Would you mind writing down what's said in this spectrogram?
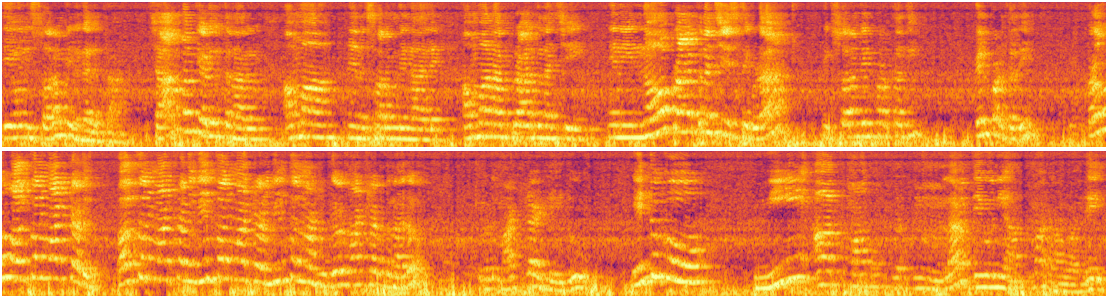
దేవుని స్వరం వినగలుగుతాను చాలా మంది అడుగుతున్నారు అమ్మా నేను స్వరం వినాలి. అమ్మా నాకు ప్రార్థన చేయి నేను ఎన్నో ప్రార్థన చేస్తే కూడా నీకు స్వరం వినపడుతుంది? వినపడుతుంది? ప్రభు వాళ్ళతో మాట్లాడు. వాళ్ళతో మాట్లాడు వీళ్ళతో మాట్లాడు వీళ్ళతో మాట్లాడు. దేవుడు మాట్లాడుతున్నారు. దేవుడు మాట్లాడలేదు. ఎందుకు? మీ ఆత్మలా దేవుని ఆత్మ రావాలి.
